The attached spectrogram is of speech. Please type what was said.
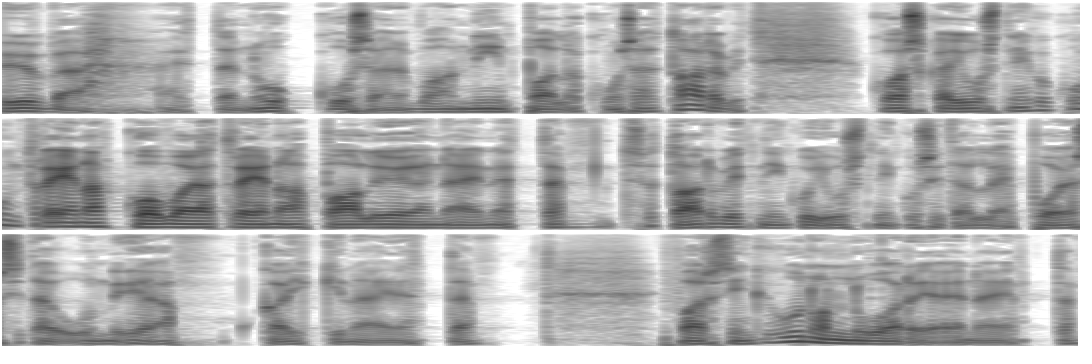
hyvä, että nukkuu sen vaan niin paljon kuin sä tarvit, koska just niin kun treenaa kova ja treenaa paljon ja näin, että sä tarvit niin kuin just niin kuin sitä lepoa ja sitä unia ja kaikki näin, että varsinkin kun on nuoria ja näin, että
